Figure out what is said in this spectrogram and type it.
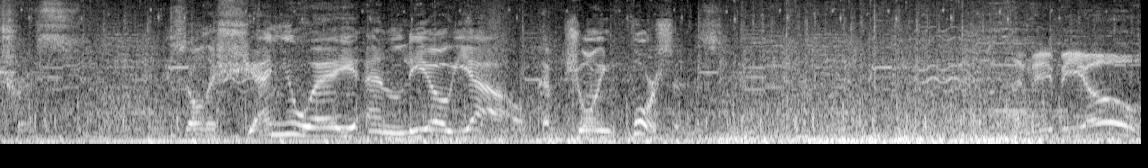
Fortress. So the Shan Yue and Liu Yao have joined forces. I may be old,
